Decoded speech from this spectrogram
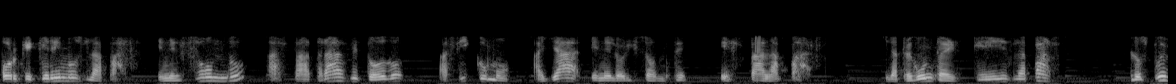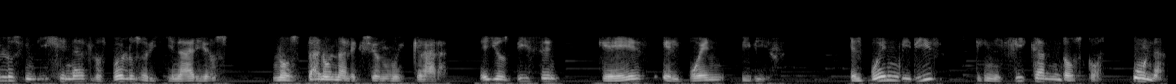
Porque queremos la paz. En el fondo, hasta atrás de todo, así como allá en el horizonte, está la paz. Y la pregunta es, ¿qué es la paz? Los pueblos indígenas, los pueblos originarios, nos dan una lección muy clara. Ellos dicen que es el buen vivir. El buen vivir significan dos cosas. Una,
